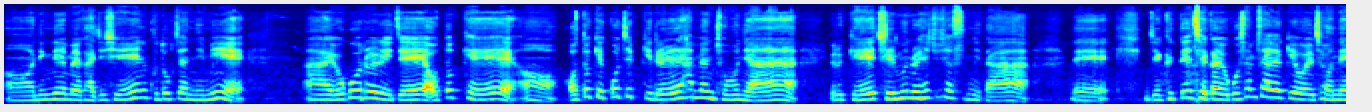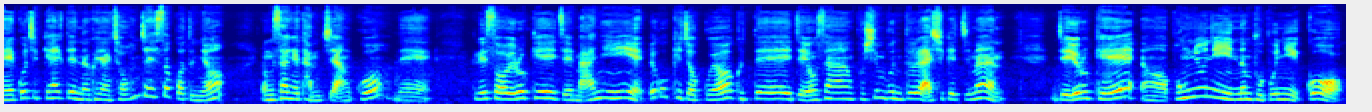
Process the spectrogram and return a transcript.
어, 닉네임을 가지신 구독자님이 아, 요거를 이제 어떻게, 어, 어떻게 꼬집기를 하면 좋으냐, 이렇게 질문을 해주셨습니다. 네. 이제 그때 제가 요거 3, 4개월 전에 꼬집기 할 때는 그냥 저 혼자 했었거든요. 영상에 담지 않고, 네. 그래서 이렇게 이제 많이 빼곡해졌고요. 그때 이제 영상 보신 분들 아시겠지만, 이제 이렇게, 어, 복륜이 있는 부분이 있고,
